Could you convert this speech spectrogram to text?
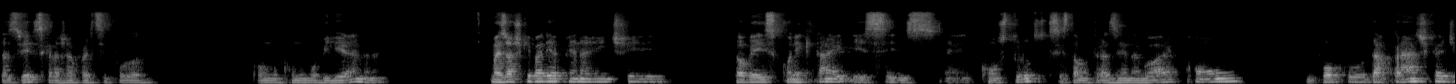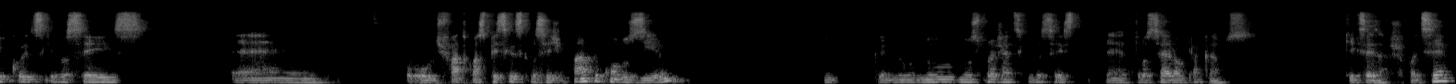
das vezes que ela já participou como, como mobiliana, né? Mas eu acho que valia a pena a gente talvez conectar esses é, construtos que vocês estão trazendo agora com um pouco da prática de coisas que vocês é, ou de fato com as pesquisas que vocês de fato conduziram no, no, nos projetos que vocês é, trouxeram para campus. O que, que, vocês acham? Pode ser?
